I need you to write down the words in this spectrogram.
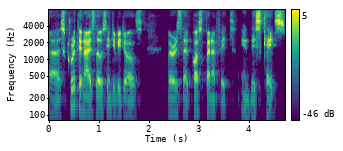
uh, scrutinize those individuals where is the cost benefit in this case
